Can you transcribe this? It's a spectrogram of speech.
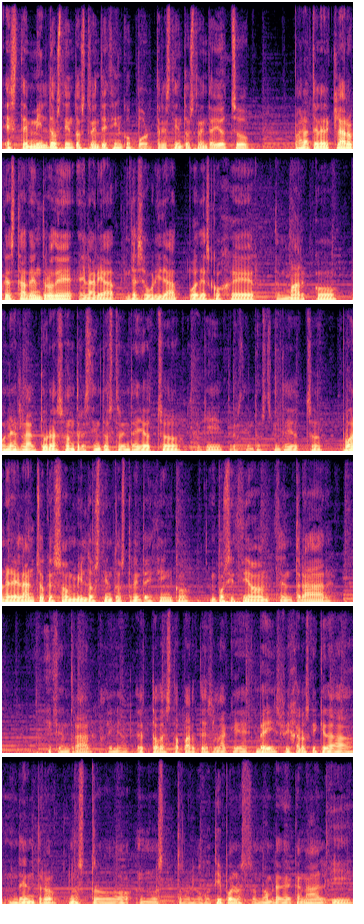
Este 1235 por 338 para tener claro que está dentro del área de seguridad puedes coger marco, poner la altura son 338, aquí 338, poner el ancho que son 1235, en posición centrar y centrar, genial. Toda esta parte es la que veis, fijaros que queda dentro nuestro, nuestro logotipo, nuestro nombre de canal y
